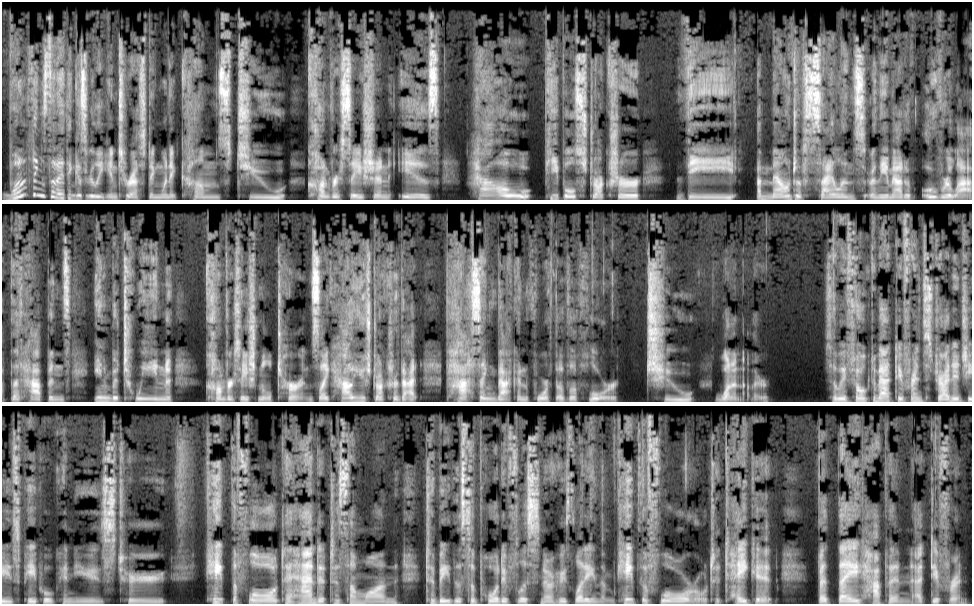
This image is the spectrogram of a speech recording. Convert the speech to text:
One of the things that I think is really interesting when it comes to conversation is how people structure the amount of silence and the amount of overlap that happens in between conversational turns. Like how you structure that passing back and forth of the floor to one another. So we've talked about different strategies people can use to keep the floor, to hand it to someone, to be the supportive listener who's letting them keep the floor or to take it, but they happen at different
